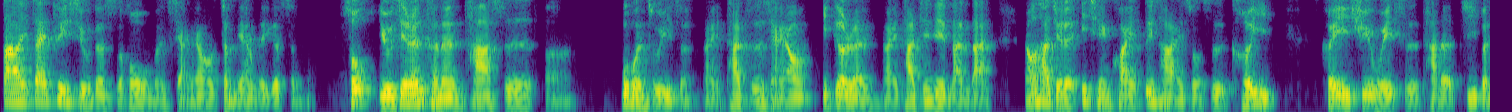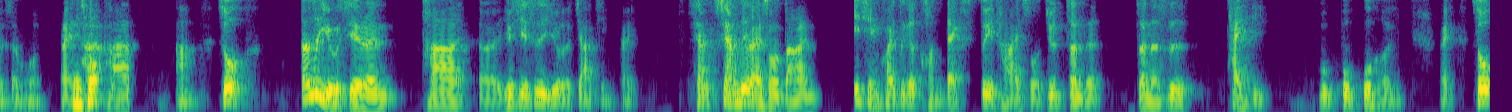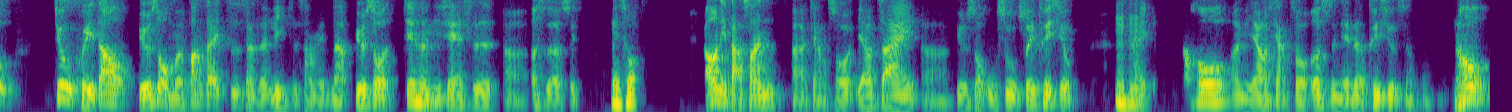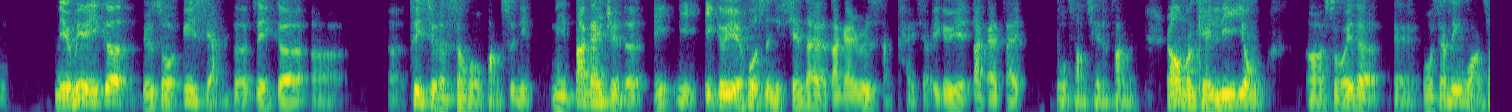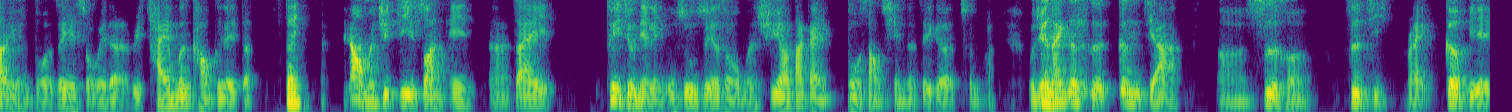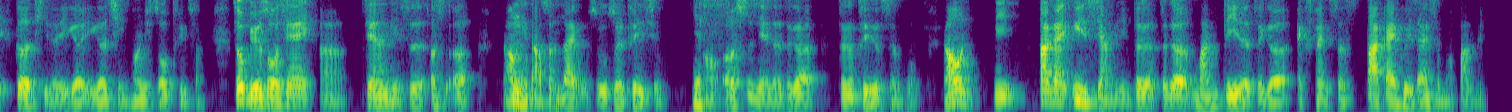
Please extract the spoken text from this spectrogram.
大概在退休的时候，我们想要怎么样的一个生活？所、以有些人可能他是呃不婚主义者，哎，他只是想要一个人，哎，他简简单单，然后他觉得一千块对他来说是可以可以去维持他的基本生活，哎，没错。他他啊，所、以但是有些人他呃，尤其是有了家庭，哎，相相对来说，当然一千块这个 context 对他来说就真的真的是太低，不不不合理，哎，所、以就回到比如说我们放在自身的例子上面，那比如说建恒你现在是呃二十二岁，没错，然后你打算呃讲说要在呃比如说五十五岁退休，嗯哼，哎，然后呃你要享受二十年的退休生活，然后你有没有一个比如说预想的这个呃呃退休的生活方式？你你大概觉得，哎，你一个月或是你现在的大概日常开销，一个月大概在多少钱的范围？然后我们可以利用呃所谓的，呃，我相信网上有很多这些所谓的 retirement calculator，对，让我们去计算，哎，呃，在退休年龄五十五岁的时候，我们需要大概多少钱的这个存款？我觉得那个是更加呃适合自己，right 个别个体的一个一个情况去做推算。就比如说现在呃，既然你是二十二，然后你嗯打算在五十五岁退休，然后 yes，二十年的这个这个退休生活，然后你大概预想你这个这个 monthly 的这个 expenses 大概会在什么范围？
